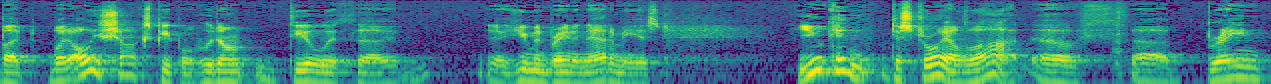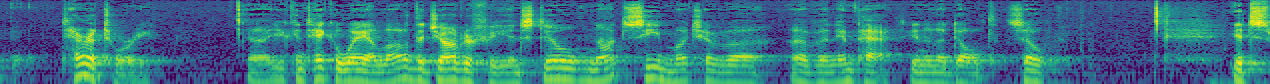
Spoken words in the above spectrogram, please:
but what always shocks people who don't deal with uh, human brain anatomy is you can destroy a lot of uh, brain territory uh, you can take away a lot of the geography and still not see much of, a, of an impact in an adult. So it's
